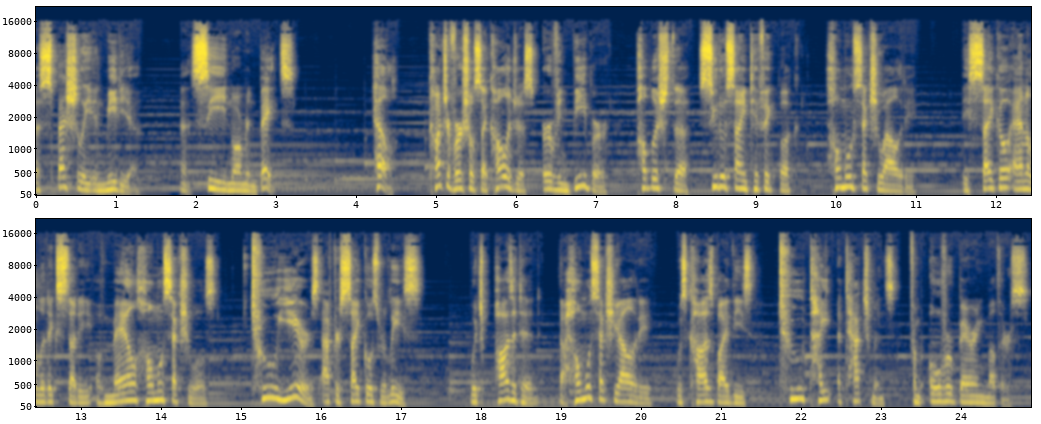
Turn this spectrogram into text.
especially in media. Uh, see Norman Bates. Hell, controversial psychologist Irving Bieber published the pseudoscientific book Homosexuality, a psychoanalytic study of male homosexuals two years after Psycho's release, which posited that homosexuality was caused by these too tight attachments from overbearing mothers.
